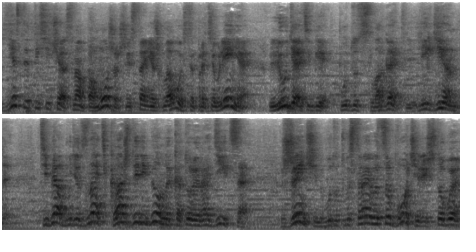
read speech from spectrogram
если ты сейчас нам поможешь и станешь главой сопротивления, люди о тебе будут слагать легенды. Тебя будет знать каждый ребенок, который родится. Женщины будут выстраиваться в очередь, чтобы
